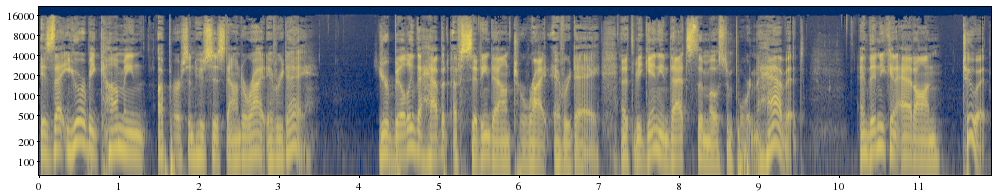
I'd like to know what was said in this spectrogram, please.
is that you're becoming a person who sits down to write every day. You're building the habit of sitting down to write every day. And at the beginning, that's the most important habit. And then you can add on to it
